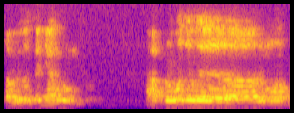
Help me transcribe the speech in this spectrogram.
та вивезення ґрунту. А, Проводили е, ремонт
